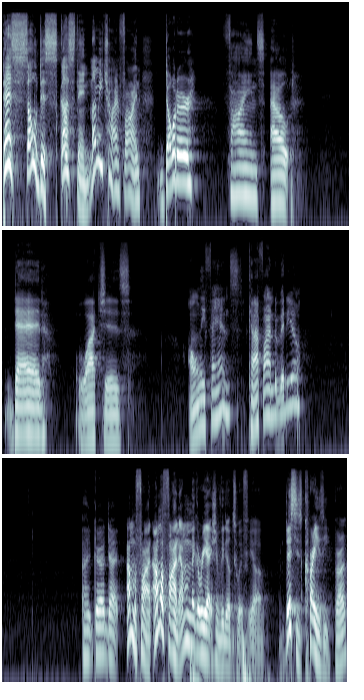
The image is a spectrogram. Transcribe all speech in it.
That's so disgusting. Let me try and find daughter finds out dad watches OnlyFans. Can I find the video? A girl that I'm gonna find. I'm gonna find it. I'm gonna make a reaction video to it for y'all. This is crazy, bro.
